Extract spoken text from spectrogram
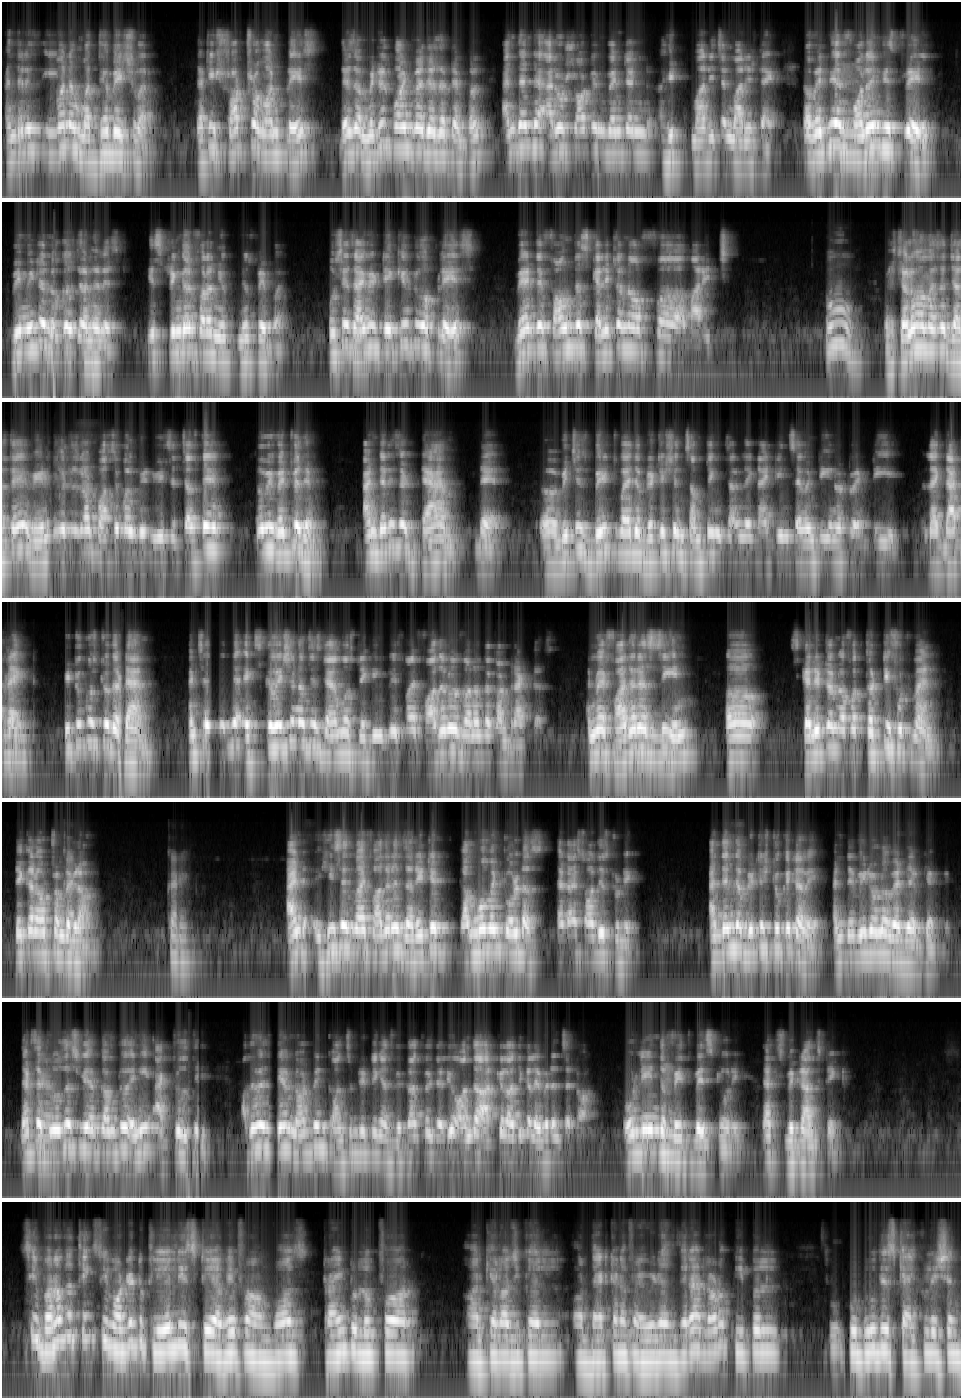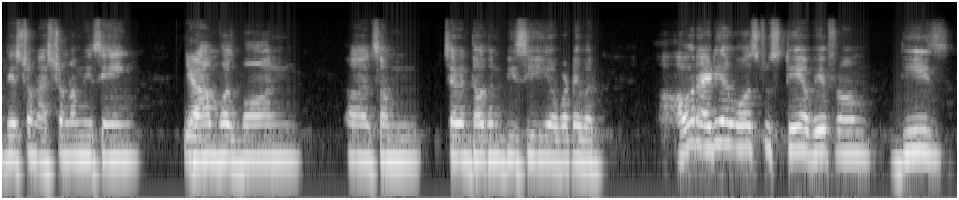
And there is even a Madhyabeshwar that he shot from one place There's a middle point where there's a temple, and then the arrow shot and went and hit Marich and Marich died. Now, when we are hmm. following this trail, we meet a local journalist, he's stringer for a new, newspaper, who says, I will take you to a place where they found the skeleton of uh, Marich. Oh. चलो हम ऐसे चलते हैं we knew it is not possible we, we said चलते हैं so we went with him and there is a dam there uh, which is built by the British in something, something like 1917 or 20 like that right. he took us to the dam and said the excavation of this dam was taking place my father was one of the contractors and my father has mm. seen a skeleton of a 30 foot man taken out from Correct. the ground Correct. And he says, My father has narrated, come home and told us that I saw this today. And then the British took it away and they, we don't know where they have kept it. That's the yeah. closest we have come to any actual thing. Otherwise, we have not been concentrating, as Vikrant will tell you, on the archaeological evidence at all. Only in the mm. faith based story. That's Vikrant's take. See, one of the things we wanted to clearly stay away from was trying to look for archaeological or that kind of evidence. There are a lot of people who do this calculation based on astronomy, saying yeah. Ram was born uh, some 7000 BC or whatever. Our idea was to stay away from these,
